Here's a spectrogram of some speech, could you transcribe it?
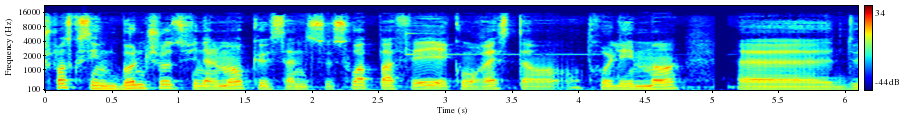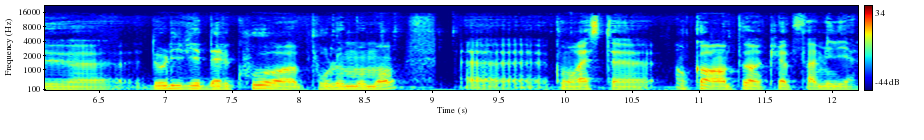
je pense que c'est une bonne chose finalement que ça ne se soit pas fait et qu'on reste entre les mains euh, d'Olivier Delcourt pour le moment, qu'on reste encore un peu un club familial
